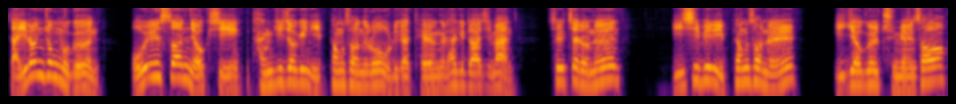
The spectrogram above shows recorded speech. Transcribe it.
자, 이런 종목은 5일선 역시 단기적인 이평선으로 우리가 대응을 하기도 하지만 실제로는 20일 이평선을 이격을 주면서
